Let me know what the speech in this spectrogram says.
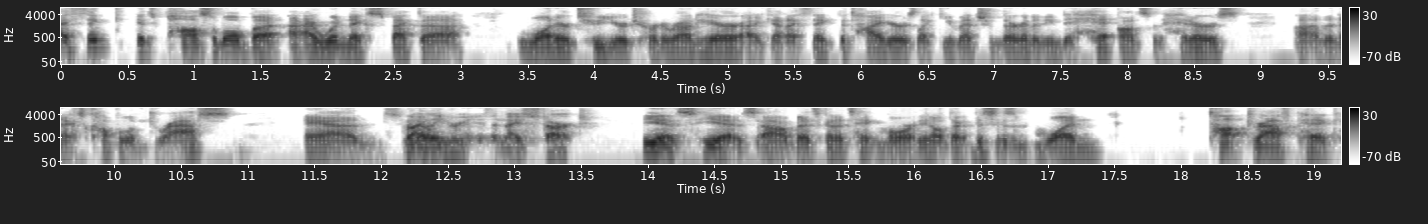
I think it's possible, but I, wouldn't expect a one or two year turnaround here. Again, I think the Tigers, like you mentioned, they're going to need to hit on some hitters uh, in the next couple of drafts. And Riley know, Greene is a nice start. he is, he is, um, but it's going to take more. You know, this isn't one top draft pick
